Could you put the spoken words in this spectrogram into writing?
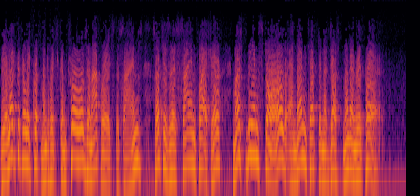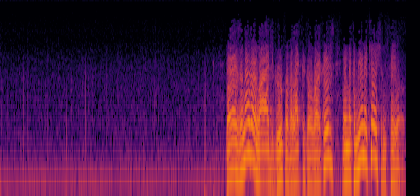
The electrical equipment which controls and operates the signs, such as this sign flasher, must be installed and then kept in adjustment and repair. There is another large group of electrical workers in the communications field,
